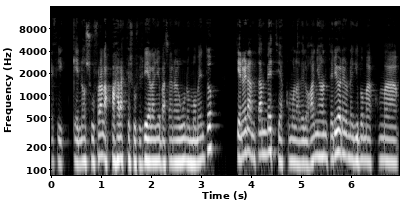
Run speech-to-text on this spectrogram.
es decir, que no sufra las pájaras que sufría el año pasado en algunos momentos, que no eran tan bestias como las de los años anteriores, un equipo más, más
